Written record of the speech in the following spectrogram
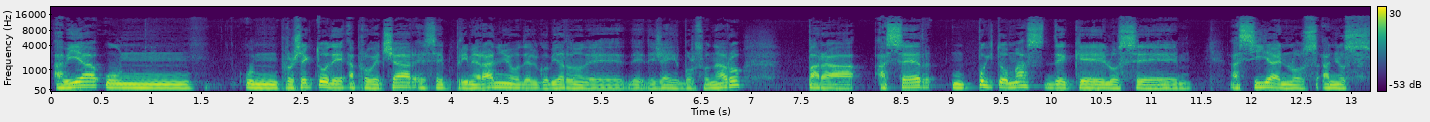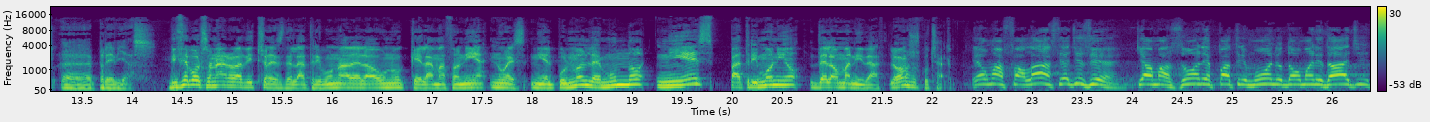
había un, proyecto de aprovechar ese primer año del gobierno de, Jair Bolsonaro para hacer un poquito más de que lo se hacía en los años eh, previos. Dice Bolsonaro, ha dicho desde la tribuna de la ONU, que la Amazonía no es ni el pulmón del mundo ni es patrimonio de la humanidad. Lo vamos a escuchar. Es una falacia decir que a Amazônia es patrimonio de la humanidad y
